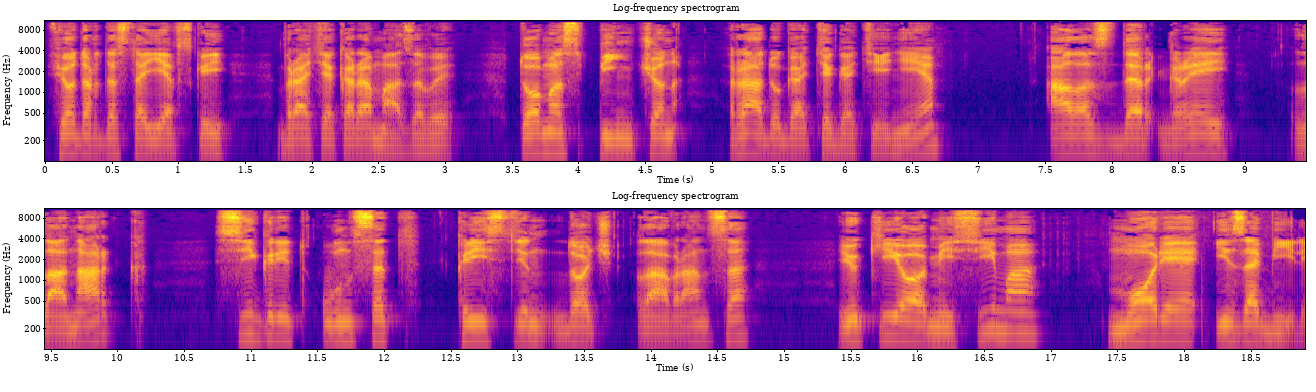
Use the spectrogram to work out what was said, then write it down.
Федор Достоевский. Братья Карамазовы. Томас Пинчон. Радуга тяготения, Аласдер Грей, Ланарк, Сигрид Унсет, Кристин, дочь Лавранса, Юкио Мисима, Море изобилия.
